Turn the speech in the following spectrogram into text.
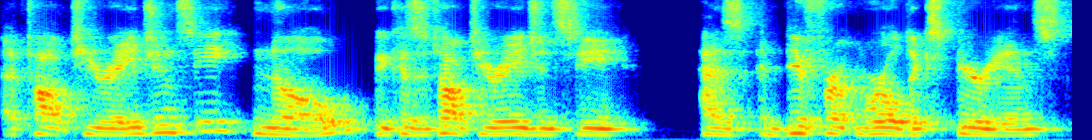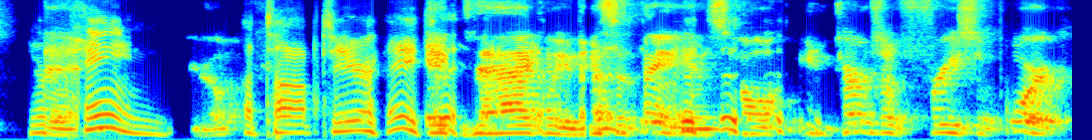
a top tier agency? No, because a top tier agency has a different world experience you're than, paying you know, a top tier. Exactly, that's the thing. And so, in terms of free support,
